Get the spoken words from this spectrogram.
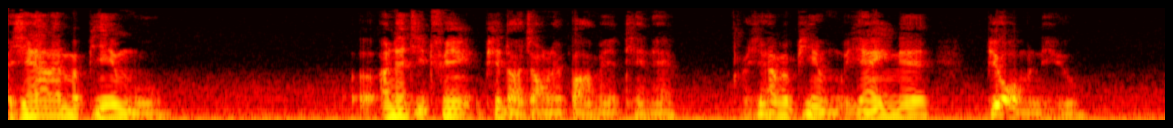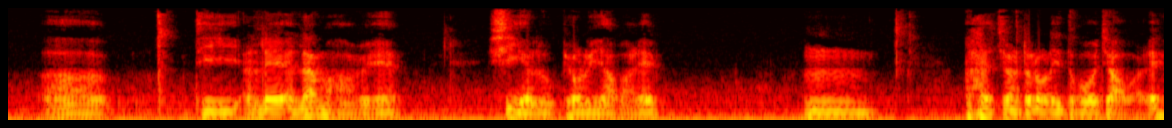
အရန်လည်းမပြင်းဘူး energy drink ဖြစ်တာကြောင့်လည်းပါမယ်ထင်တယ် အရန်မပြင်းဘူးအရင်လည်းပျော့မနေဘူးအာဒီအလဲအလတ်မှာပဲရှိရလို့ပြောလို့ရပါတယ်อืมအဲကျွန်တော်တော်တော်လေးသဘောကျပါတယ်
